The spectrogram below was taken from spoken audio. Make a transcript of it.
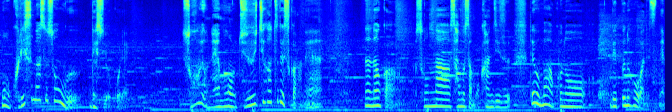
もうクリスマスソングですよこれ。そうよね。もう11月ですからね。なんかそんな寒さも感じずでもまあこの別府の方はですね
